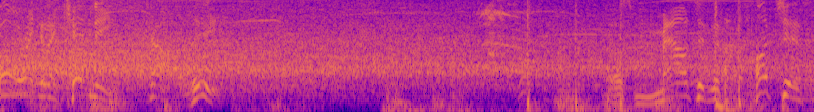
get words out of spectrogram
Oh, right to the kidneys. golly. Mounted with punches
